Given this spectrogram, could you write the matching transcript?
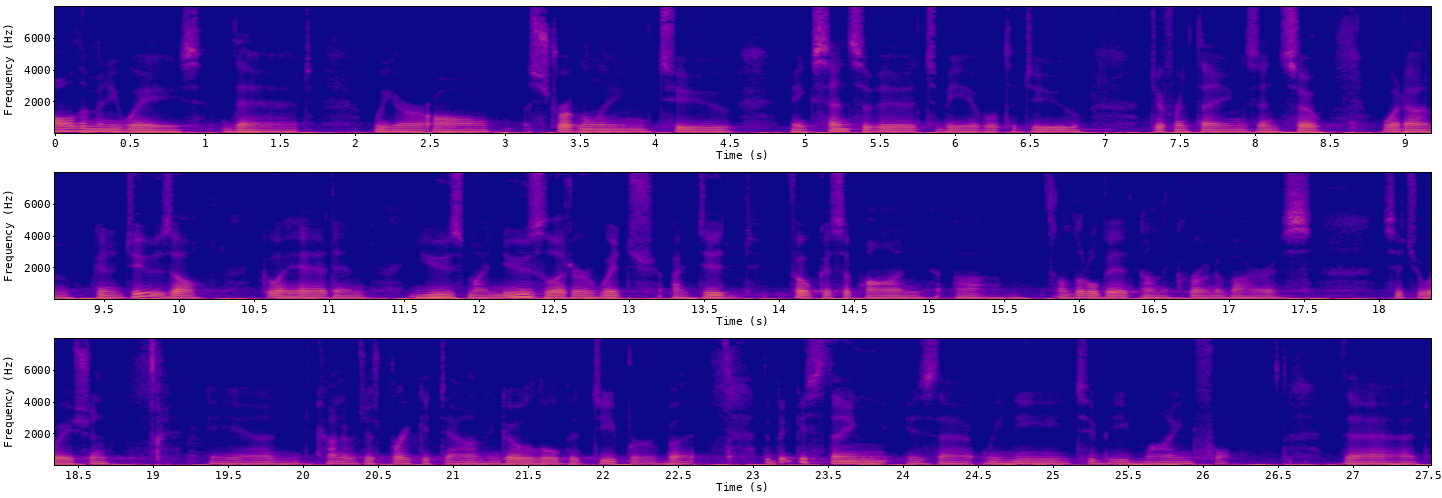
all the many ways that we are all struggling to make sense of it, to be able to do different things. And so, what I'm going to do is I'll go ahead and use my newsletter, which I did focus upon um, a little bit on the coronavirus situation and kind of just break it down and go a little bit deeper. But the biggest thing is that we need to be mindful that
